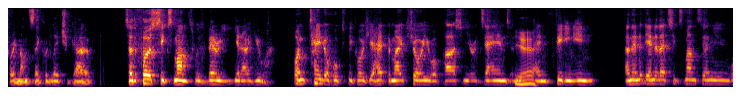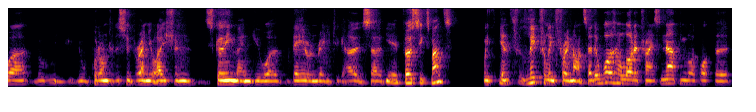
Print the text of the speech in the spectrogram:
three months, they could let you go. So the first six months was very, you know, you were on tender hooks because you had to make sure you were passing your exams and, Yeah. and fitting in. And then at the end of that six months, then you uh, you were put onto the superannuation scheme and you were there and ready to go. So yeah, first six months with you know th- literally three months. So there wasn't a lot of training, nothing like what the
